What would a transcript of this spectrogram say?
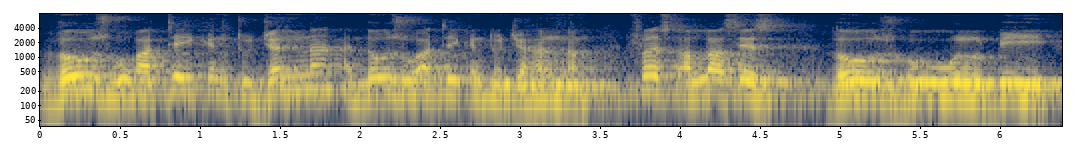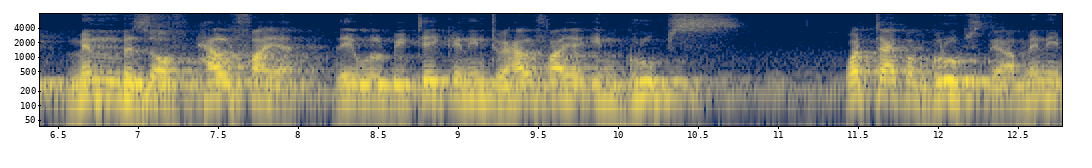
those who are taken to Jannah and those who are taken to Jahannam. First, Allah says, those who will be members of hellfire, they will be taken into hellfire in groups. What type of groups? There are many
